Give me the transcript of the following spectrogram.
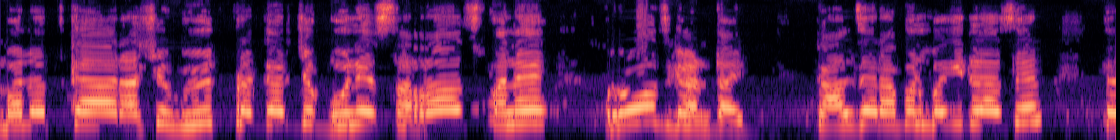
बलात्कार असे विविध प्रकारचे गुन्हे सर्रासपणे रोज घडतायत. काल जर आपण बघितलं असेल तर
